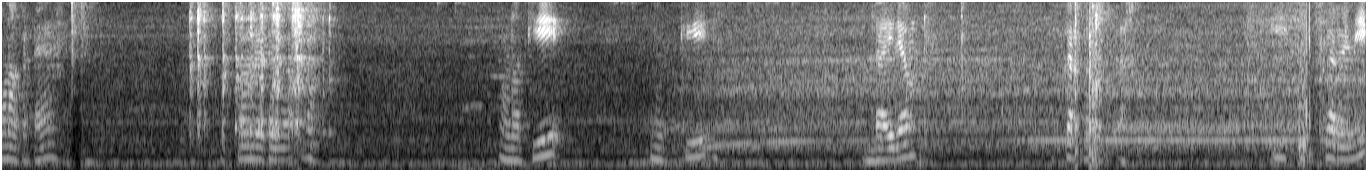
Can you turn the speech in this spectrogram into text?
ഓണാക്കട്ടെ ഉണക്കി മുക്കി രണ്ടായിരം കുക്കറിന് വെക്കുക. ഈ കുക്കറിന്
